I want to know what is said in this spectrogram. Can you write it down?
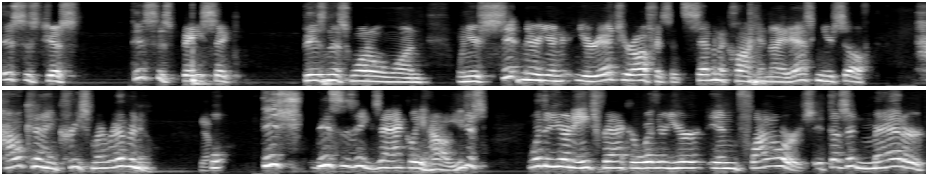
this is just this is basic business 101. When you're sitting there, you're you're at your office at seven o'clock at night, asking yourself, "How can I increase my revenue?" Yep. Well, this this is exactly how you just whether you're in HVAC or whether you're in flowers, it doesn't matter.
